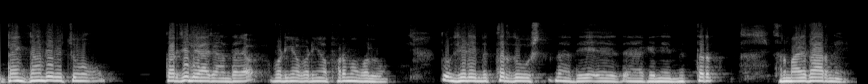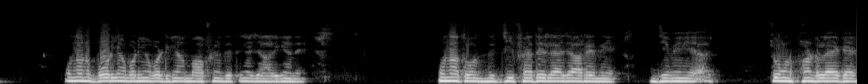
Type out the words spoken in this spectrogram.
ਬੈਂਕਾਂ ਦੇ ਵਿੱਚੋਂ ਕਰਜ਼ ਲਿਆ ਜਾਂਦਾ ਹੈ ਵੱਡੀਆਂ ਵੱਡੀਆਂ ਫਰਮਾਂ ਵੱਲੋਂ। ਤੇ ਜਿਹੜੇ ਮਿੱਤਰ ਦੋਸ਼ ਦੇ ਹੈਗੇ ਨੇ, ਮਿੱਤਰ ਸਰਮਾਏਦਾਰ ਨੇ, ਉਹਨਾਂ ਨੂੰ ਬੜੀਆਂ ਬੜੀਆਂ ਵੱਡੀਆਂ ਮਾਫੀਆਂ ਦਿੱਤੀਆਂ ਜਾ ਰਹੀਆਂ ਨੇ। ਉਹਨਾਂ ਤੋਂ ਨਿੱਜੀ ਫਾਇਦੇ ਲੈ ਜਾ ਰਹੇ ਨੇ, ਜਿਵੇਂ ਚੋਣ ਫੰਡ ਲੈ ਗਏ।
